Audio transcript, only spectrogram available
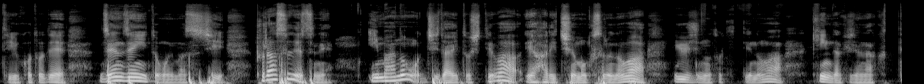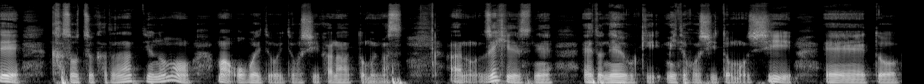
ていうことで、全然いいと思いますし、プラスですね、今の時代としては、やはり注目するのは、有事の時っていうのは、金だけじゃなくて、仮想通貨だなっていうのも、まあ、覚えておいてほしいかなと思います。あの、ぜひですね、えっ、ー、と、値動き見てほしいと思うし、えっ、と、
